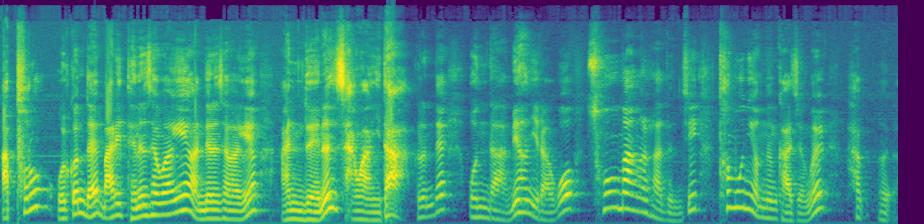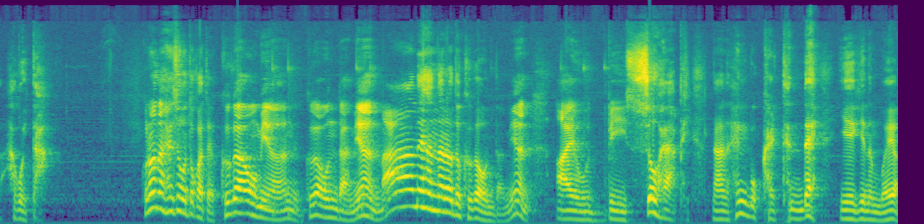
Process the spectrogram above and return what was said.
앞으로 올 건데 말이 되는 상황이에요? 안 되는 상황이에요? 안 되는 상황이다. 그런데 온다면이라고 소망을 하든지 터무니없는 가정을 하, 어, 하고 있다. 그러나 해석은 똑같아요. 그가 오면, 그가 온다면, 만에 하나라도 그가 온다면, I would be so happy. 난 행복할 텐데. 이 얘기는 뭐예요?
